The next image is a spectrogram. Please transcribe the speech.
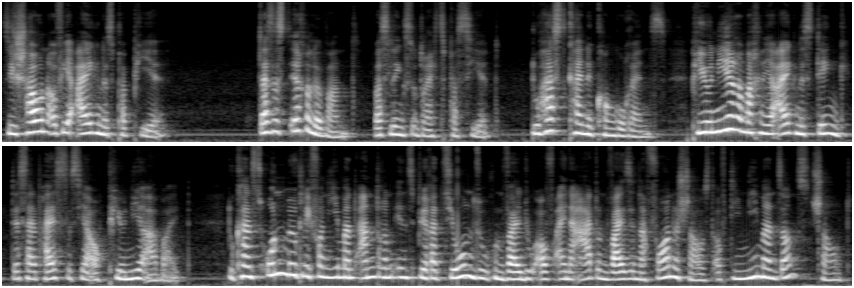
sie schauen auf ihr eigenes Papier. Das ist irrelevant, was links und rechts passiert. Du hast keine Konkurrenz. Pioniere machen ihr eigenes Ding, deshalb heißt es ja auch Pionierarbeit. Du kannst unmöglich von jemand anderem Inspiration suchen, weil du auf eine Art und Weise nach vorne schaust, auf die niemand sonst schaut.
